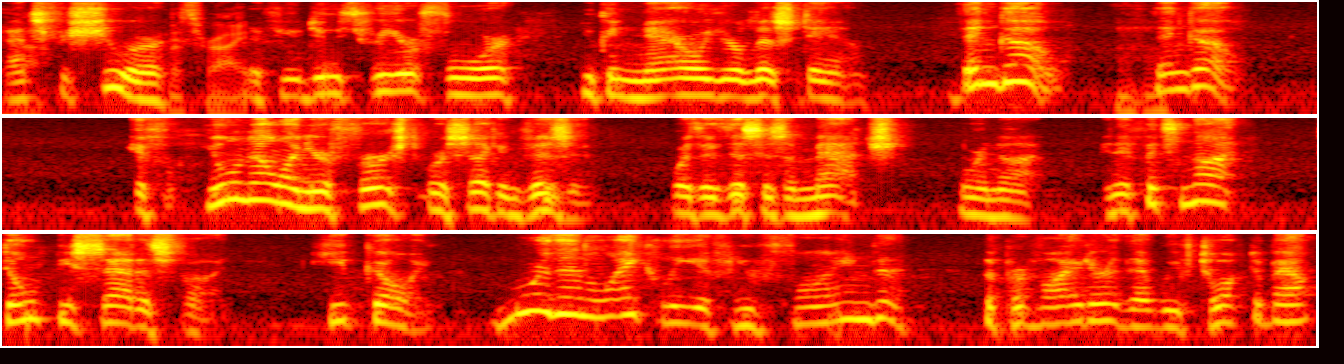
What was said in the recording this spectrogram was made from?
that's for sure. That's right. If you do three or four, you can narrow your list down. Then go. Mm-hmm. Then go. If you'll know on your first or second visit whether this is a match or not. And if it's not, don't be satisfied. Keep going. More than likely, if you find the provider that we've talked about,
